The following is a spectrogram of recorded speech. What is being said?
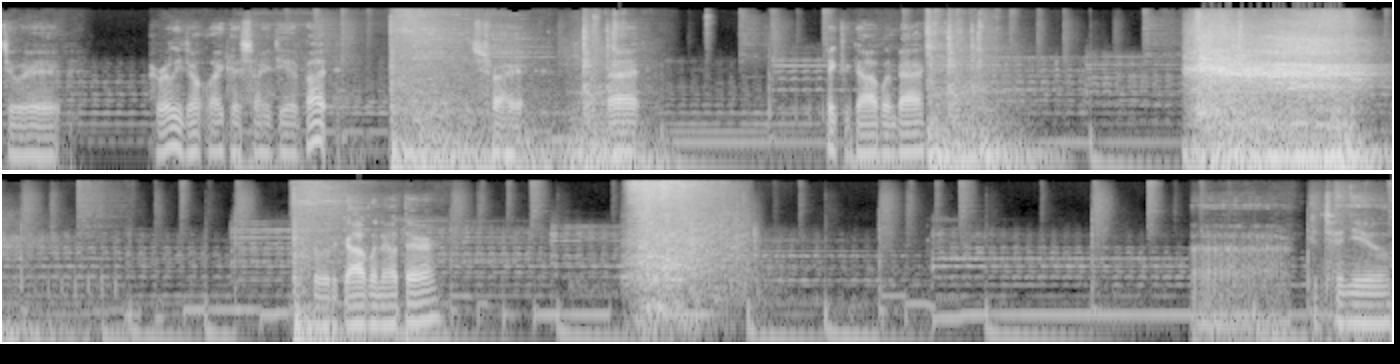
Do it. I really don't like this idea, but let's try it. That. Take the goblin back. Throw the goblin out there. Uh, continue.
